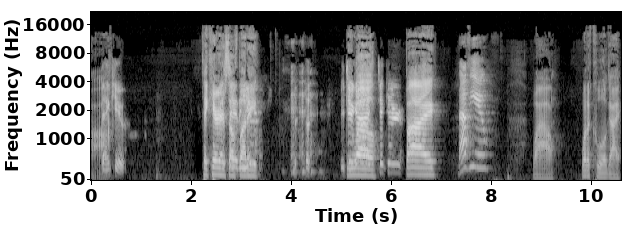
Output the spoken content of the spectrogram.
Aw. Thank you. Take care of Best day yourself, of buddy. year. You Be too, guys. well. Take care. Bye. Love you. Wow. What a cool guy.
